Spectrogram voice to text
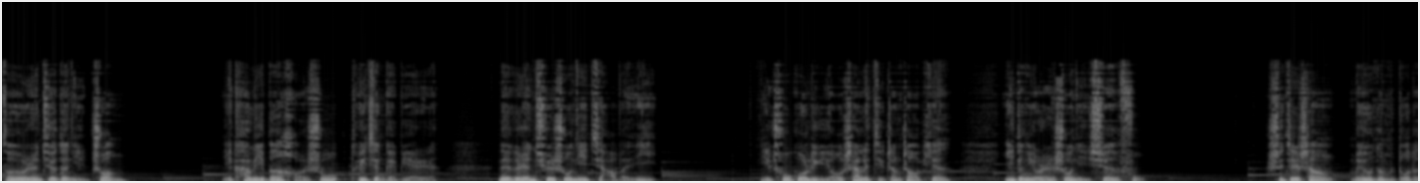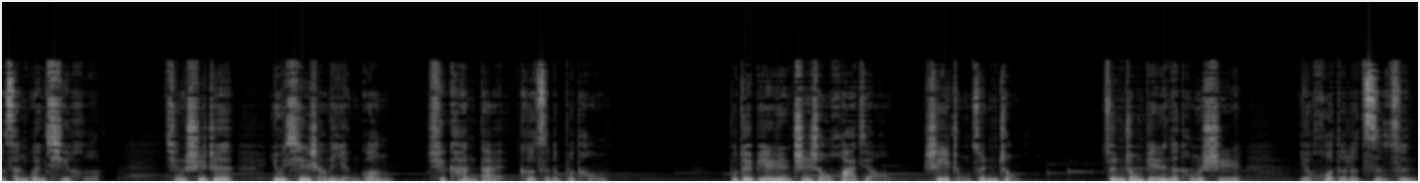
总有人觉得你装；你看了一本好书，推荐给别人，那个人却说你假文艺；你出国旅游，晒了几张照片，一定有人说你炫富。世界上没有那么多的三观契合，请试着用欣赏的眼光去看待各自的不同，不对别人指手画脚。是一种尊重，尊重别人的同时，也获得了自尊。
